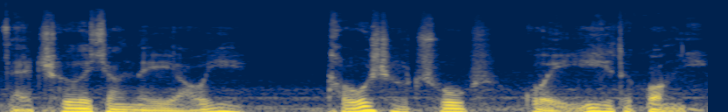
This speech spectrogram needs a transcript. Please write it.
在车厢内摇曳，投射出诡异的光影。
